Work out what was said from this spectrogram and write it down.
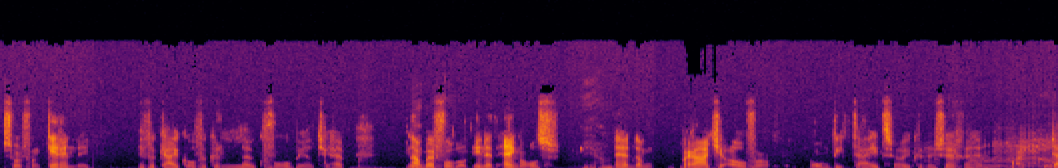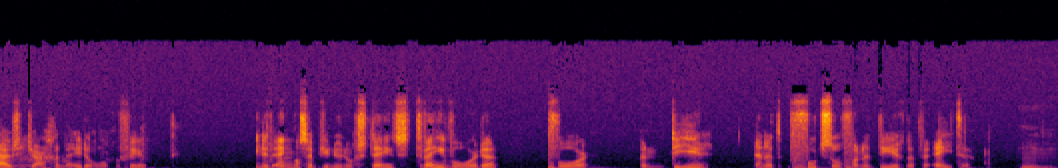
soort van kern in. Even kijken of ik een leuk voorbeeldje heb. Nou, Ja. bijvoorbeeld in het Engels Ja. Hè, dan praat je over rond die tijd, zou je kunnen zeggen. Hè, een paar duizend jaar geleden ongeveer. In het Engels heb je nu nog steeds twee woorden voor een dier en het voedsel van het dier dat we eten. Hmm.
